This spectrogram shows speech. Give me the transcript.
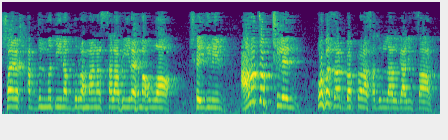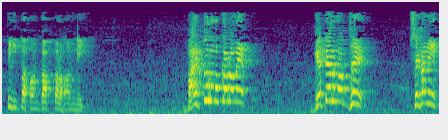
শেখ আব্দুল মতিন আব্দুর রহমান সালাফি রাহেমাহুল্লাহ। সেই দিনের আলোচক ছিলেন professor doctor Asadullah Galib sir. তিনি তখন ডক্টর হননি। বায়তুল মুকরমের গেটের মধ্যে সেখানে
